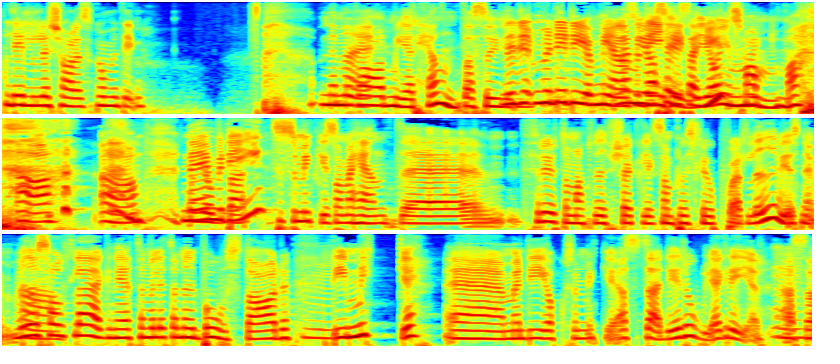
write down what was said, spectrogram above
Det är lille Charlie som kommit in. Nej men Nej. vad har mer hänt? Alltså, Det, men det är det jag menar. nej, alltså, men jag det säger så här, jag är mamma. Ja, ja. Nej, men det är inte så mycket som har hänt, eh, förutom att vi försöker liksom pussla ihop vårt liv just nu. Vi har Ja. sålt lägenheten, vi letar ny bostad. Mm. Det är mycket, eh, men det är också mycket, alltså, så här, det är roliga grejer. Mm. Alltså,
